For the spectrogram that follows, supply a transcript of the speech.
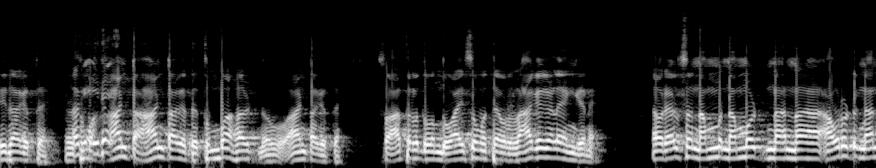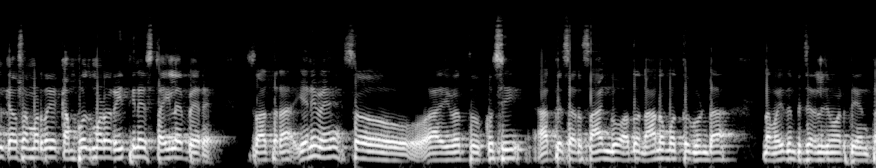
ಇದಾಗುತ್ತೆ. ಆಂಟ ಆಂಟ್ ಆಗುತ್ತೆ. ತುಂಬಾ ಹರ್ಟ್ ಆಂಟ್ ಆಗುತ್ತೆ. ಸೊ ಆ ಥರದ್ದು ಒಂದು ವಾಯ್ಸು ಮತ್ತೆ ಅವ್ರ ರಾಗಗಳೇ ಹಂಗೇನೆ. ಅವ್ರ ಸಹ ನಮ್ಮ ನಮ್ಮೊಟ್ಟು ಅವರೊಟ್ಟಿಗೆ ನಾನು ಕೆಲಸ ಮಾಡಿದಾಗ ಕಂಪೋಸ್ ಮಾಡೋ ರೀತಿನೇ ಸ್ಟೈಲೇ ಬೇರೆ. ಸೊ ಆ ಥರ. ಎನಿವೆ ಸೊ ಇವತ್ತು ಖುಷಿ ಆರ್ ಪಿ ಸರ್ ಸಾಂಗು ಅದು ನಾನು ಮತ್ತು ಗುಂಡ ನಮ್ಮ ಐದನ್ ಪಿಕ್ಚರ್ ರಿಲೀಸ್ ಮಾಡ್ತೀವಿ ಅಂತ.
